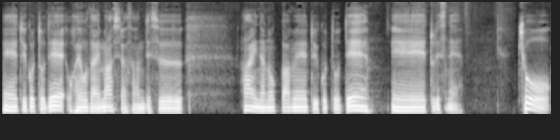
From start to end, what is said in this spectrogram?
えー、ということで、おはようございます。白さんです。はい、7日目ということで、えー、っとですね。今日、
